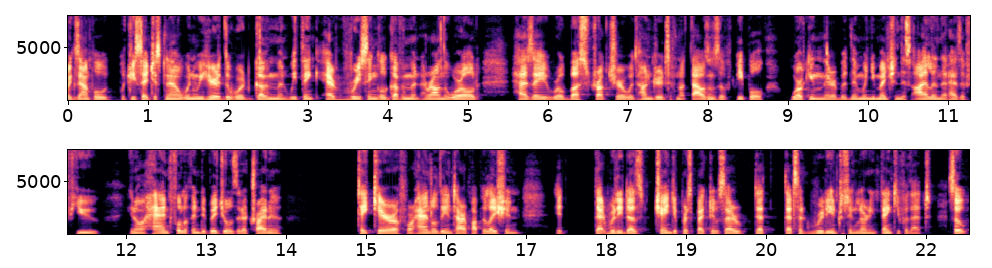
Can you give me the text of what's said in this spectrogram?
example, what you said just now, when we hear the word government, we think every single government around the world has a robust structure with hundreds, if not thousands, of people working there. But then when you mention this island that has a few, you know, a handful of individuals that are trying to take care of or handle the entire population, that really does change your perspective. So that that's a really interesting learning. Thank you for that. So,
